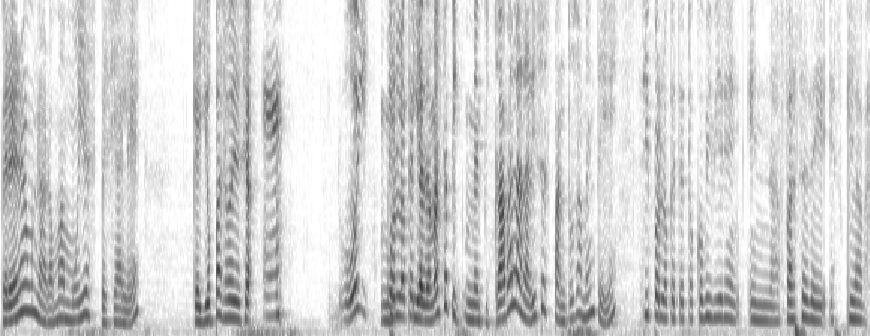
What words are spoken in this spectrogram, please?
pero era un aroma muy especial, ¿eh? Que yo pasaba y decía, "Mm, uy, me- Por lo que y te- además te me picaba la nariz espantosamente, ¿eh? Sí, por lo que te tocó vivir en, en la fase de esclava.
